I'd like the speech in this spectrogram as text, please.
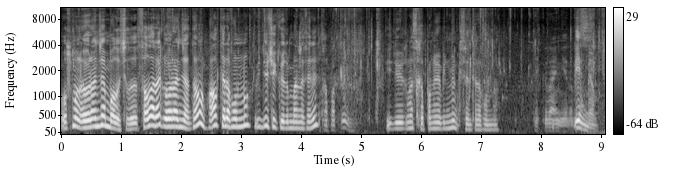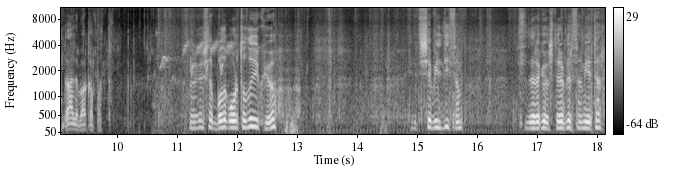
Osman öğreneceksin balıkçılığı. Salarak öğreneceksin tamam Al telefonunu. Video çekiyordum ben de seni. Kapattın mı? Videoyu nasıl kapanıyor bilmiyorum ki senin telefonundan. Tekrar aynı yere. Bilmiyorum. Galiba kapattım. Arkadaşlar balık ortalığı yıkıyor. Yetişebildiysem sizlere gösterebilirsem yeter.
